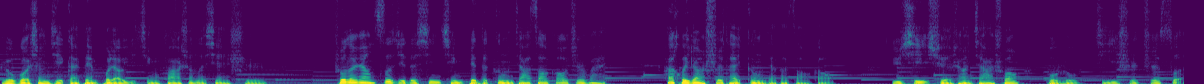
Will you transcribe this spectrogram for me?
如果生气改变不了已经发生的现实，除了让自己的心情变得更加糟糕之外，还会让事态更加的糟糕。与其雪上加霜，不如及时止损。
